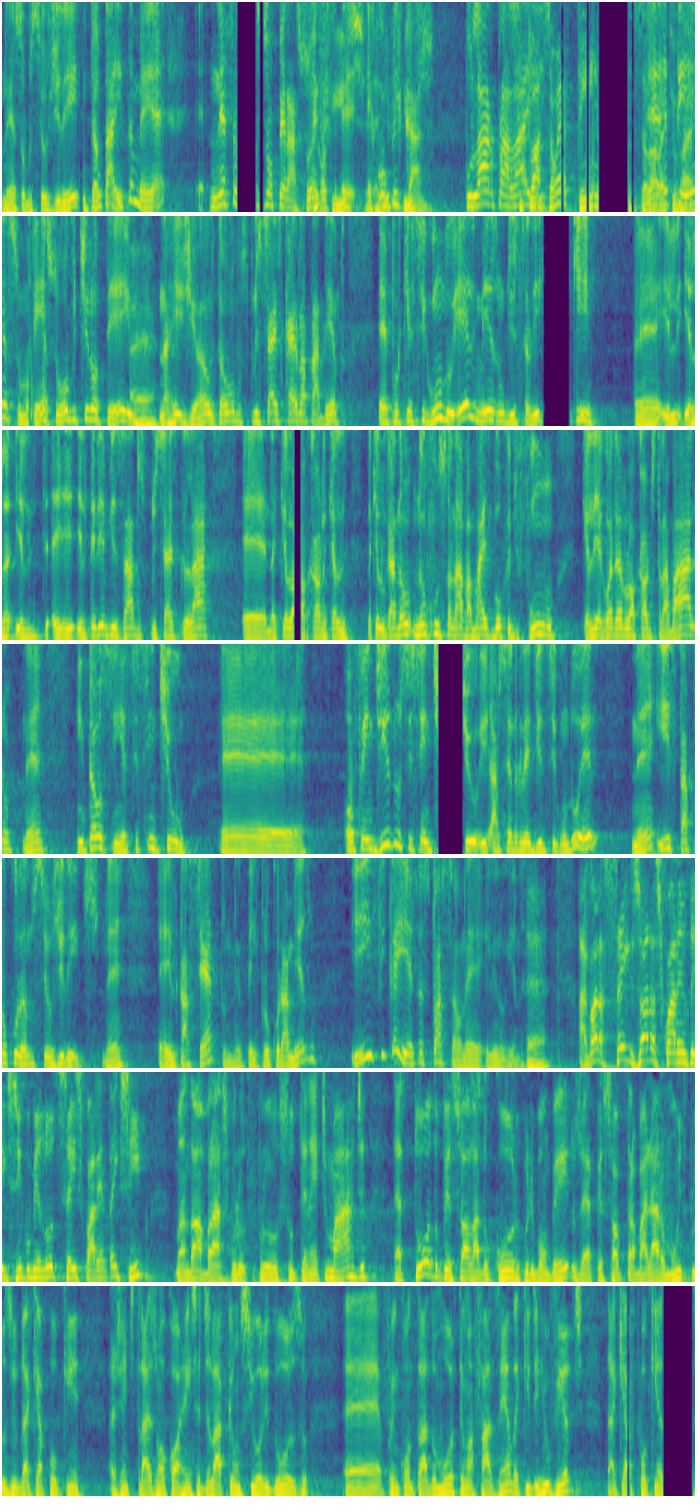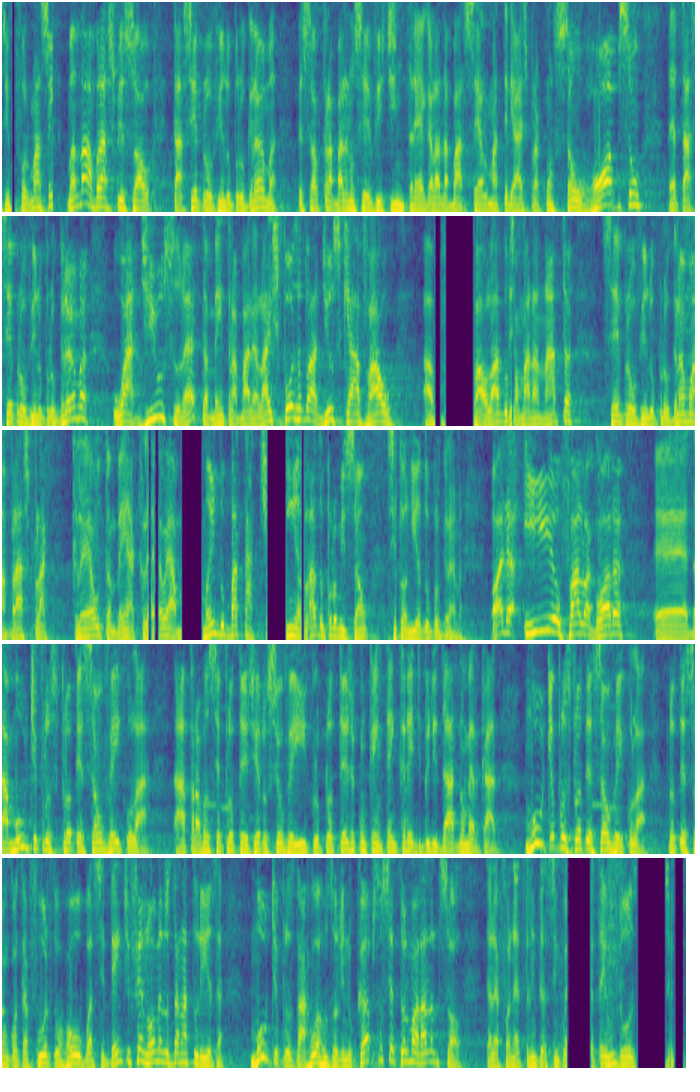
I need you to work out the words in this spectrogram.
né, sobre os seus direitos. Então tá aí também. É, é- nessas operações Difícil, é, é é complicado. difícil. Pularam para A lá e situação é tensa lá, é, é que vai. tenso, tenso. Houve tiroteio É. na região, então os policiais caíram lá pra dentro. É porque, segundo ele mesmo disse ali, que é, ele, ele, ele, ele teria avisado os policiais que lá, é, naquele local, naquele, naquele lugar, não, não funcionava mais boca de fumo, que ali agora era o local de trabalho, né? Então, assim, ele se sentiu é, ofendido, se sentiu sendo agredido, segundo ele, né? E está procurando seus direitos, né? É, ele está certo, né? tem que procurar mesmo. E fica aí essa situação, né, Eli Nogueira? É. Agora 6 horas 45 minutos, 6:45. Mandar um abraço pro, pro subtenente Marde, né? Todo o pessoal lá do Corpo de Bombeiros, é, pessoal que trabalharam muito, inclusive daqui a pouquinho a gente traz uma ocorrência de lá, porque um senhor idoso é, foi encontrado morto em uma fazenda aqui de Rio Verde. Daqui a pouquinho as informações. Mandar um abraço pessoal tá sempre ouvindo o programa, pessoal que trabalha no serviço de entrega lá da Barcelo Materiais para Construção, Robson, né, tá sempre ouvindo o programa, o Adilson, né, também trabalha lá, a esposa do Adilson que é a Val, a Val lá do Maranata, sempre ouvindo o programa. Um abraço pra Cleo também, a Cleo é a mãe do Batatinha lá do Promissão, sintonia do programa. Olha, e eu falo agora é, da Múltiplos Proteção Veicular. Tá? Para você proteger o seu veículo, proteja com quem tem credibilidade no mercado. Múltiplos Proteção Veicular. Proteção contra furto, roubo, acidente e fenômenos da natureza. Múltiplos na rua Rosolino Campos, no setor Morada do Sol. Telefone é 3051 12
